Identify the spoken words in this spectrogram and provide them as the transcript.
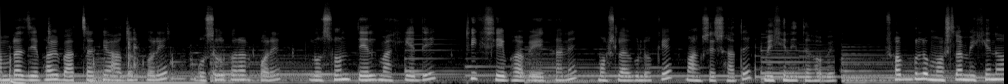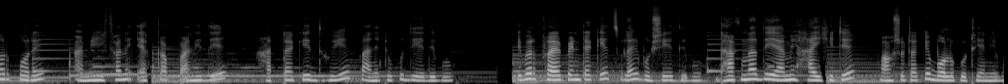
আমরা যেভাবে বাচ্চাকে আদর করে গোসল করার পরে, লসুন তেল মাখিয়ে দিই ঠিক সেভাবে এখানে মশলাগুলোকে মাংসের সাথে মেখে নিতে হবে। সবগুলো মশলা মেখে নেওয়ার পরে আমি এখানে এক কাপ পানি দিয়ে হাতটাকে ধুয়ে পানিটুকু দিয়ে দিব। এবার ফ্রাই প্যানটাকে চুলায় বসিয়ে দেব। ঢাকনা দিয়ে আমি হাই হিটে মাংসটাকে বলক উঠিয়ে নিব।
